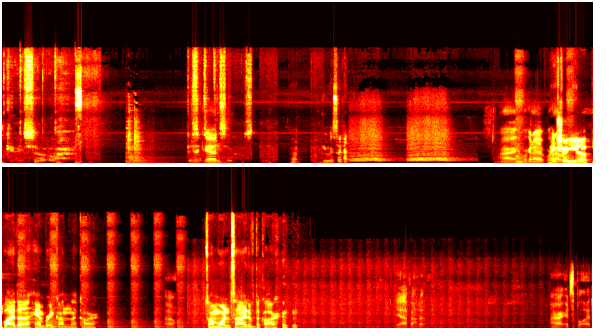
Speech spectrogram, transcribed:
Okay, so. Guess You're good. this in. Oh, give me a second. All right. We're gonna. We're Make gonna. sure you apply the handbrake on the car. It's on one side of the car. Yeah, I found it. All right. It's applied.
